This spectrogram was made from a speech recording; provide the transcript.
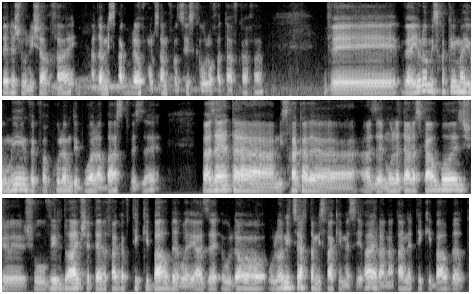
פלא שהוא נשאר חי, עד המשחק פלייאוף מול סן פרנסיסקו הוא לא חטף ככה, ו... והיו לו משחקים איומים וכבר כולם דיברו על ה bust וזה, ואז היה את המשחק הזה מול הדאלאס קאובויז שהוא הוביל drive שדרך אגב טיקי ברבר הוא, היה זה, הוא, לא, הוא לא ניצח את המשחק עם מסירה אלא נתן לטיקי ברבר את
